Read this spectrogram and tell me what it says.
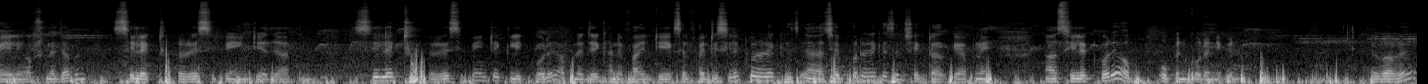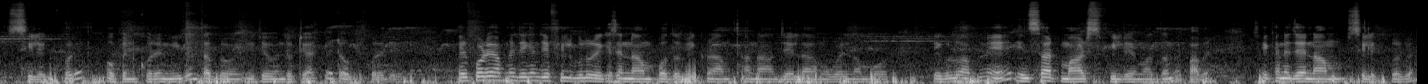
মেইলিং অপশনে যাবেন সিলেক্ট রেসিপি ইন্টে যাবেন। সিলেক্ট রেসিপি ইন্টে ক্লিক করে আপনি যেখানে ফাইলটি এক্সেল ফাইলটি সিলেক্ট করে রেখে সেভ করে রেখেছেন, সেটাকে আপনি সিলেক্ট করে ওপেন করে নেবেন। এভাবে সিলেক্ট করে ওপেন করে নেবেন, তারপর যে উইন্ডোটি আসবে, এটা ওকে করে দেবেন। এরপরে আপনি দেখেন যে ফিল্ডগুলো রেখেছেন, নাম পদবী গ্রাম থানা, জেলা মোবাইল নম্বর এগুলো আপনি ইনসার্ট মার্কস ফিল্ডের মাধ্যমে পাবেন। সেখানে যে নাম সিলেক্ট করবেন,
